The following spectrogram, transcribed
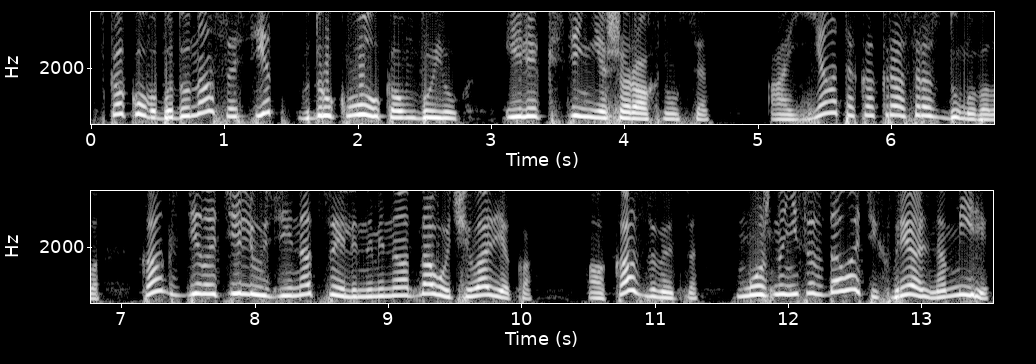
С какого бодуна сосед вдруг волком выл или к стене шарахнулся? А я-то как раз раздумывала, как сделать иллюзии нацеленными на одного человека. А оказывается, можно не создавать их в реальном мире,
